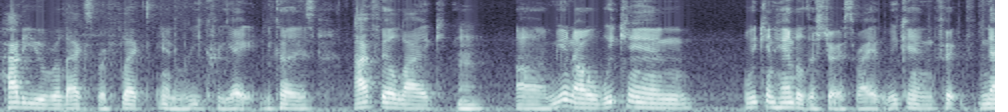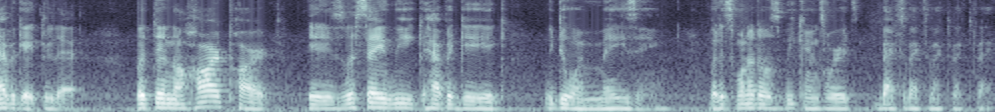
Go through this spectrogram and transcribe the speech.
how do you relax, reflect, and recreate? Because I feel like, um, you know, we can we can handle the stress, right? We can fi- navigate through that. But then the hard part is, let's say we have a gig, we do amazing, but it's one of those weekends where it's back to back to back to back to back.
